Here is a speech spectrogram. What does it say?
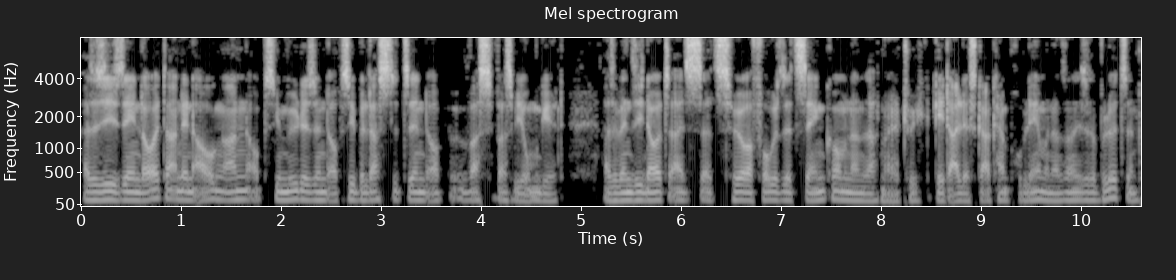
Also sie sehen Leute an den Augen an, ob sie müde sind, ob sie belastet sind, ob was, was wie umgeht. Also wenn sie dort als, als höherer Vorgesetzter hinkommen, dann sagt man natürlich, geht alles, gar kein Problem. Und dann sagen sie, so Blödsinn.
